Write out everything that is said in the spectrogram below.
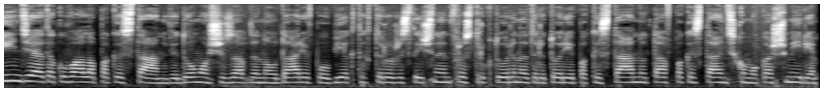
Індія атакувала Пакистан. Відомо, що завдано ударів по об'єктах терористичної інфраструктури на території Пакистану та в пакистанському Кашмірі.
